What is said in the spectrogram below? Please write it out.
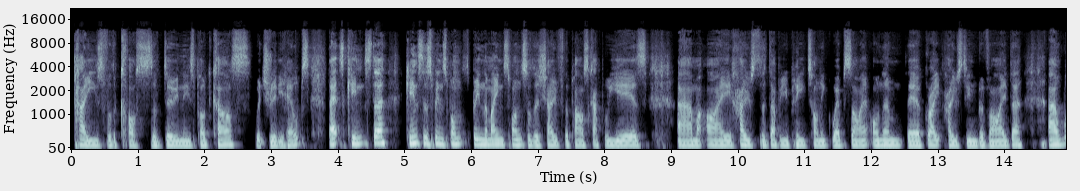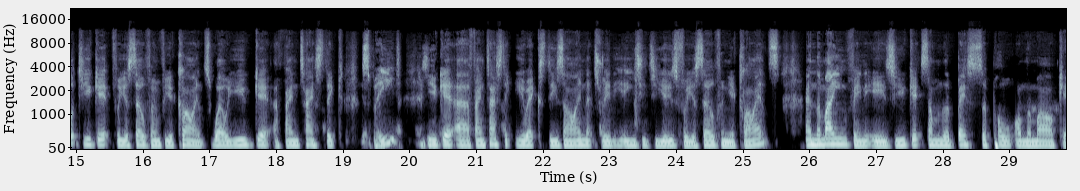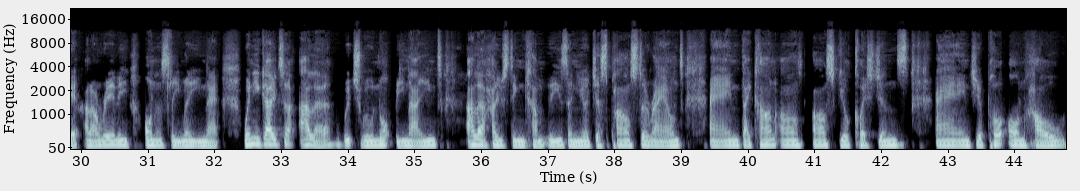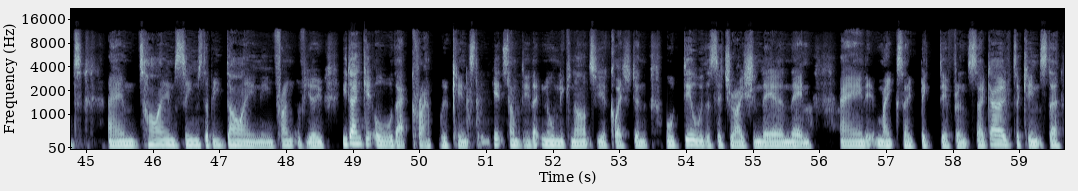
pays for the costs of doing these podcasts, which really helps. That's Kinsta. Kinsta's been sponsor, been the main sponsor of the show for the past couple of years. Um, I host the WP Tonic website on them. They're a great hosting provider. Uh, what do you get for yourself and for your clients? Well, you get a fantastic speed. You get a fantastic UX design that's really easy to use for yourself and your clients. And the main thing is you get some of the best support on the market and I really honestly mean that. When you go to other, which will not be named, other hosting companies and you're just passed around and they can't ask, ask your questions and you're put on hold and time seems to be dying in front of you. You don't get all that crap with Kinsta. You get somebody that normally can answer your question or deal with the situation there and then and it makes a big difference. So go over to Kinsta,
